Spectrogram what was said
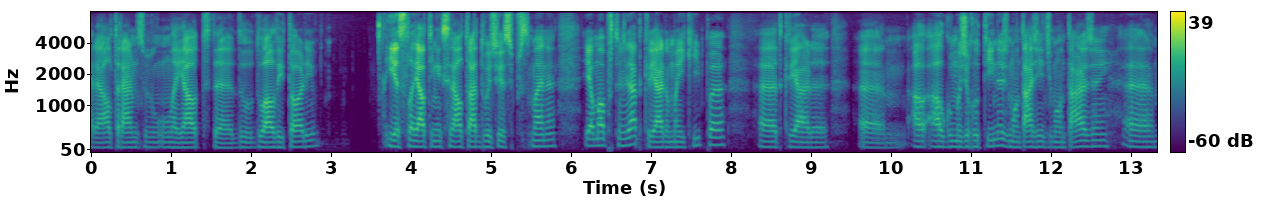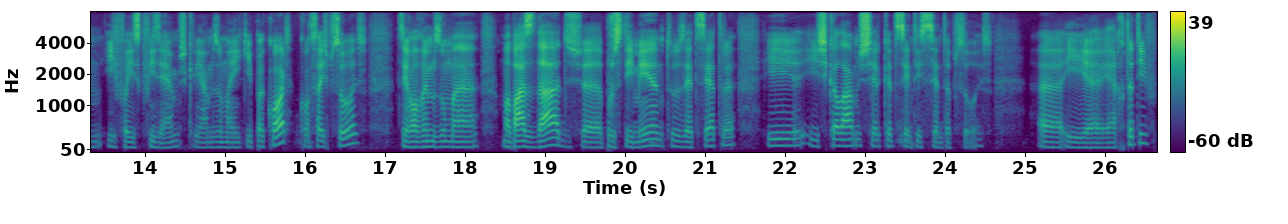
era alterarmos um- layout da- do, do auditório e esse layout tinha que ser alterado duas vezes por semana e é uma oportunidade de criar uma equipa, ah, de criar um, al- algumas rotinas de montagem e desmontagem um, e foi isso que fizemos. Criámos uma equipa core com seis pessoas, desenvolvemos uma, uma base de dados, uh, procedimentos, etc. E, e escalámos cerca de 160 pessoas. Uh, e é, é rotativo,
